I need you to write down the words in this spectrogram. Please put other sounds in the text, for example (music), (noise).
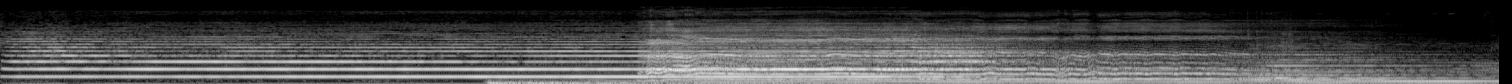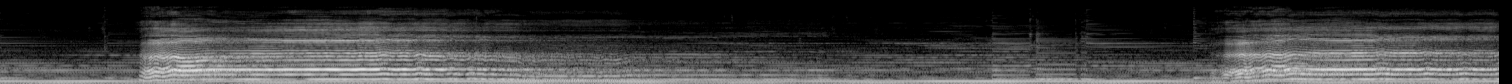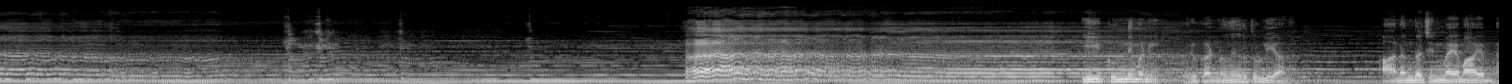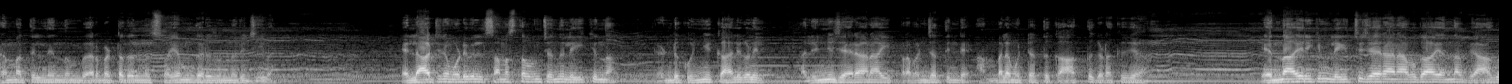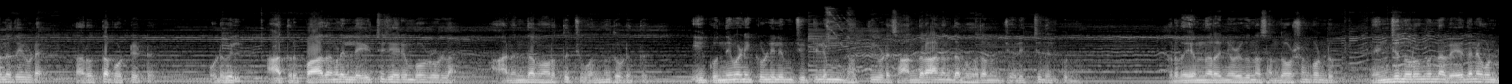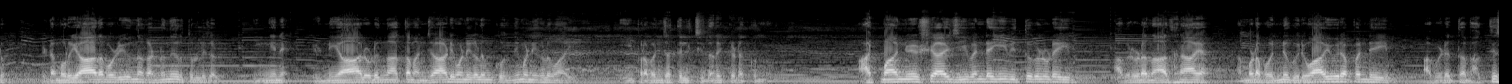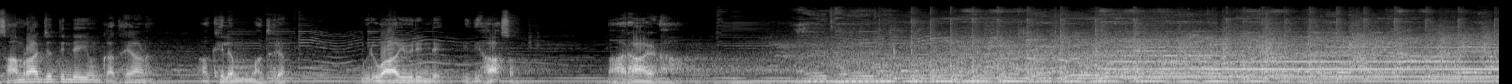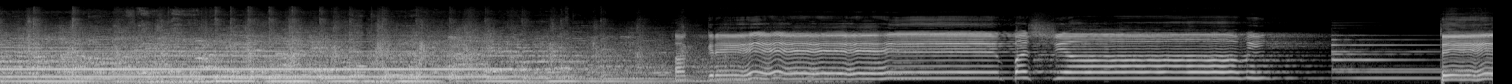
Yeah. (laughs) ആനന്ദചിന്മയമായ ബ്രഹ്മത്തിൽ നിന്നും വേർപെട്ടതെന്ന് സ്വയം കരുതുന്നൊരു ജീവൻ. എല്ലാറ്റിനും ഒടുവിൽ സമസ്തവും ചെന്ന് ലയിക്കുന്ന രണ്ട് കുഞ്ഞിക്കാലുകളിൽ അലിഞ്ഞു ചേരാനായി പ്രപഞ്ചത്തിന്റെ അമ്പലമുറ്റത്ത് കാത്തു കിടക്കുകയാണ്. എന്നായിരിക്കും ലയിച്ചു ചേരാനാവുക എന്ന വ്യാകുലതയുടെ കറുത്ത പൊട്ടിട്ട് ഒടുവിൽ ആ തൃപ്പാദങ്ങളിൽ ലയിച്ചു ചേരുമ്പോഴുള്ള ആനന്ദമോർത്ത് ചുവന്നു തൊടുത്ത് ഈ കുന്നിമണിക്കുള്ളിലും ചുറ്റിലും ഭക്തിയുടെ സാന്ദ്രാനന്ദബോധം ജ്വലിച്ചു നിൽക്കുന്നു. ഹൃദയം നിറഞ്ഞൊഴുകുന്ന സന്തോഷം കൊണ്ടും നെഞ്ചു നുറുങ്ങുന്ന വേദന കൊണ്ടും ഇടമുറിയാതെ പൊഴിയുന്ന കണ്ണുനീർത്തുള്ളികൾ ഇങ്ങനെ എണ്ണിയാലൊടുങ്ങാത്ത മഞ്ചാടിമണികളും കുന്നിമണികളുമായി ഈ പ്രപഞ്ചത്തിൽ ചിതറിക്കിടക്കുന്നു. ആത്മാന്വേഷിയായ ജീവന്റെ ഈ വിത്തുകളുടെയും അവരുടെ നാഥനായ നമ്മുടെ പൊന്നു ഗുരുവായൂരപ്പന്റെയും അവിടുത്തെ ഭക്തി സാമ്രാജ്യത്തിന്റെയും കഥയാണ് അഖിലം മധുരം. ഗുരുവായൂരിന്റെ ഇതിഹാസം. നാരായണ. अग्रे पश्यामि तेजो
